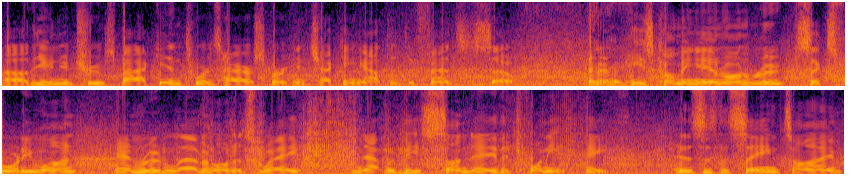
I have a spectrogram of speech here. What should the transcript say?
uh, the Union troops back in towards Harrisburg and checking out the defenses. So he's coming in on Route 641 and Route 11 on his way, and that would be Sunday the 28th. And this is the same time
